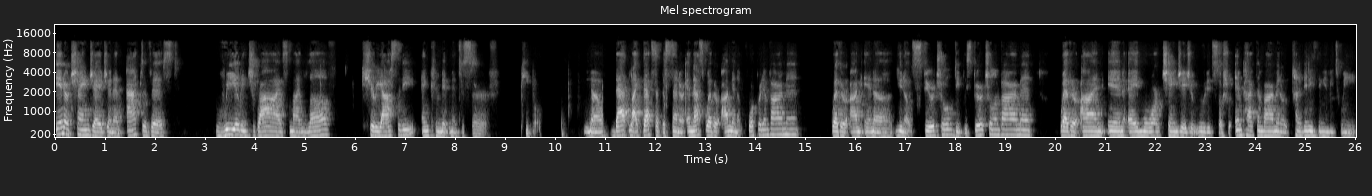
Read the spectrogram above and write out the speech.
interchange agent and activist really drives my love, curiosity, and commitment to serve people. You know, that like that's at the center. And that's whether I'm in a corporate environment, whether I'm in a, you know, spiritual, deeply spiritual environment, whether I'm in a more change agent rooted social impact environment or kind of anything in between.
